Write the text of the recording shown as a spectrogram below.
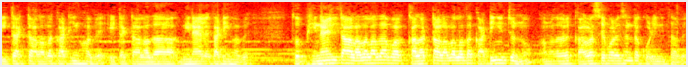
এইটা একটা আলাদা কাটিং হবে, এটা একটা আলাদা ভিনাইলে কাটিং হবে। তো ভিনাইলটা আলাদা আলাদা বা কালারটা আলাদা আলাদা কাটিংয়ের জন্য আমাদের কালার সেপারেশনটা করে নিতে হবে।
